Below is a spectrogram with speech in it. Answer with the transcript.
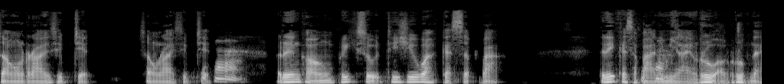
สองร้อยสิบเจ็ดสองร้อยสิบเจ็ดค่ะเรื่องของภิกษุที่ชื่อว่ากัสสปะทีนี้กัสสปะเนี่ยค่ะมีหลายรูปเอารูปไหน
